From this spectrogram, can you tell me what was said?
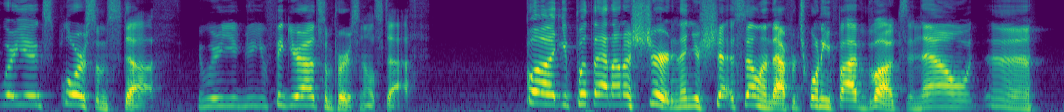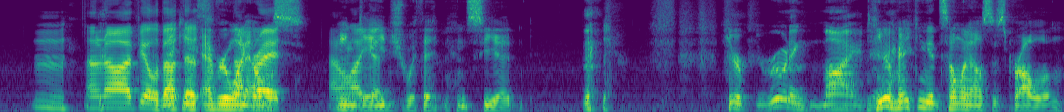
where you explore some stuff, where you you figure out some personal stuff. But you put that on a shirt, and then you're sh- selling that for twenty five bucks, and now, uh, mm, I don't know how I feel about Making this. everyone Not else I don't like it. engage with it and see it. you're You're ruining my day. you're making it someone else's problem.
